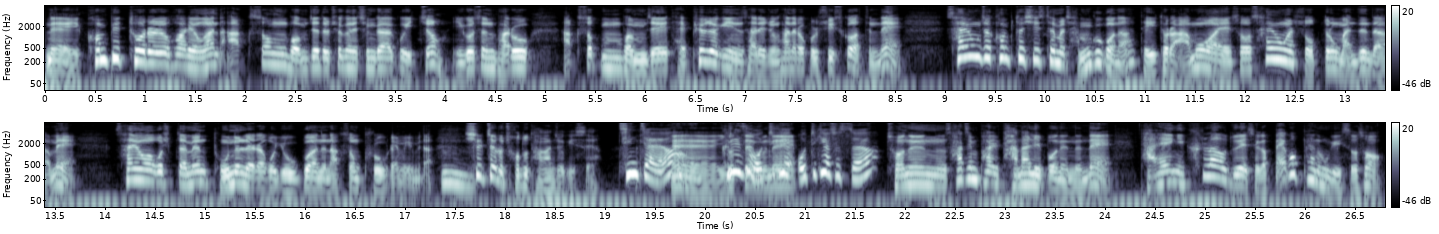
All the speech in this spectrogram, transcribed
네, 컴퓨터를 활용한 악성 범죄들 최근에 증가하고 있죠. 이것은 바로 악성 범죄의 대표적인 사례 중 하나로 볼 수 있을 것 같은데 사용자 컴퓨터 시스템을 잠그거나 데이터를 암호화해서 사용할 수 없도록 만든 다음에 사용하고 싶다면 돈을 내라고 요구하는 악성 프로그램입니다. 음. 실제로 저도 당한 적이 있어요. 진짜요? 네. 그래서 어떻게 어떻게 하셨어요? 저는 사진 파일 다 날릴 뻔했는데 다행히 클라우드에 제가 백업해 놓은 게 있어서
